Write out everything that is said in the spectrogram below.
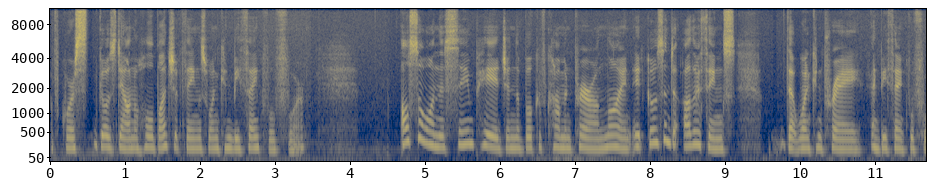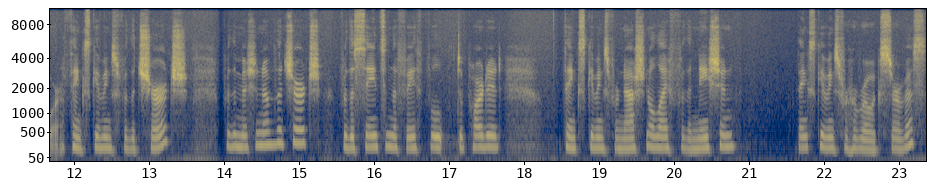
of course, goes down a whole bunch of things one can be thankful for. Also, on this same page in the Book of Common Prayer online, it goes into other things that one can pray and be thankful for thanksgivings for the church, for the mission of the church, for the saints and the faithful departed, thanksgivings for national life, for the nation, thanksgivings for heroic service,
